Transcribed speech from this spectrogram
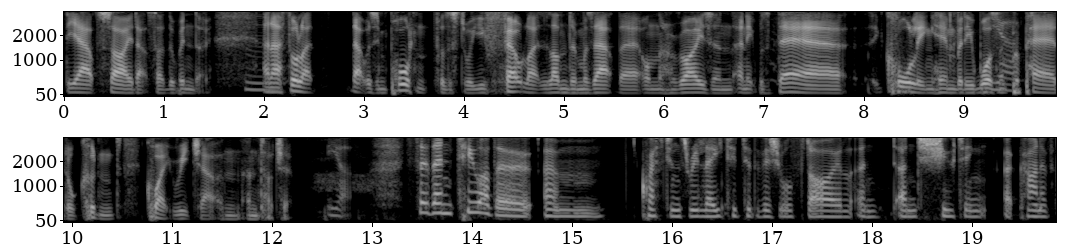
the outside, outside the window. And I feel like that was important for the story. You felt like London was out there on the horizon and it was there calling him, but he wasn't Yeah. prepared or couldn't quite reach out and, and touch it. Yeah. So then, two other um, questions related to the visual style and and shooting at kind of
